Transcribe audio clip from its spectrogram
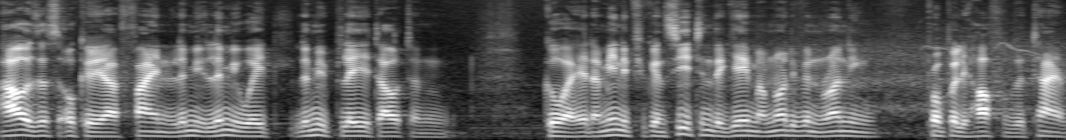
I was just okay, yeah, fine. Let me let me wait. Let me play it out and go ahead. I mean, if you can see it in the game, I'm not even running properly half of the time.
